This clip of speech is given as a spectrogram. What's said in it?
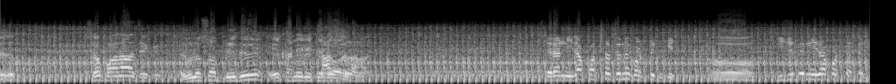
এই দেখুন। সব বাঁধা আছে এগুলো সব বেঁধে এখানে রেখে দেওয়া আছে এরা নিরাপত্তার জন্য করতে ঢুকেছে ও। নিজেদের নিরাপত্তার জন্য।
